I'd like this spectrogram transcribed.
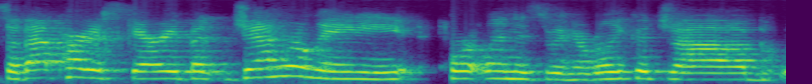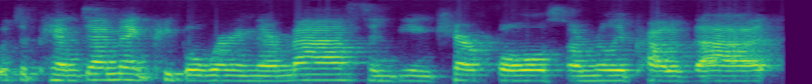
So that part is scary but generally portland is doing a really good job with the pandemic people wearing their masks and being careful so i'm really proud of that.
